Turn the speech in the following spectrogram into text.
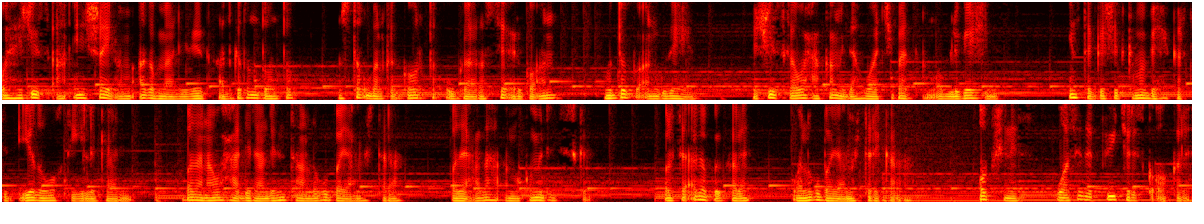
waa heshiis ah in shay ama agab maaliyadeed aad gadan doonto mustaqbalka goorta uu gaaro sicir go'an muddo go'an gudaheed. Heshiiska waxaa ka mid ah waajibaad ama obligations. Inta gashid kama bixi kartid iyadoo waqtigii la gaarin badanaa waxaa dhiraandhirintan lagu baayac mushtaraa badeecadaha ama commoditieska balse agabka kale waa lagu baayac mushtari karaa. Options waa sida futureska oo kale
